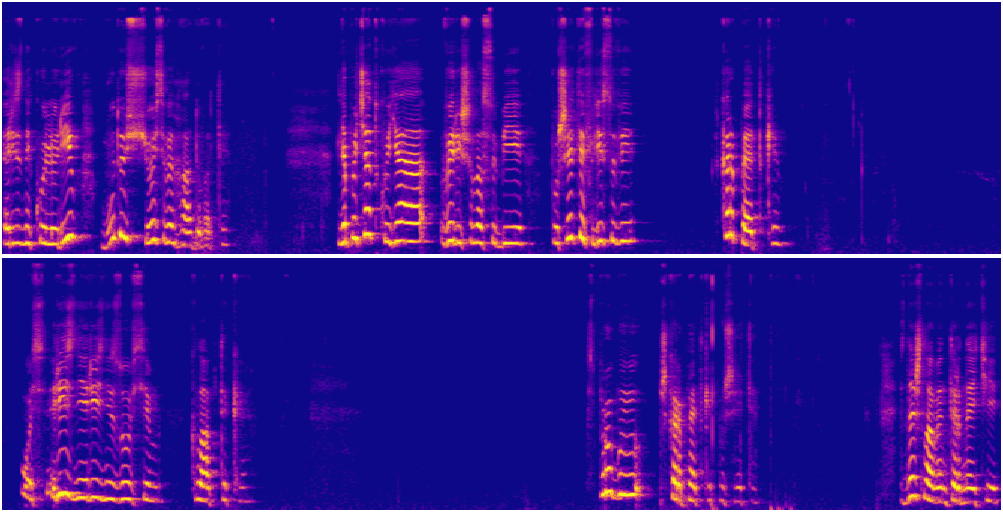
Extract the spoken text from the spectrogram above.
різних кольорів буду щось вигадувати. Для початку я вирішила собі пошити флісові шкарпетки. Ось різні різні зовсім клаптики. Спробую шкарпетки пошити. Знайшла в інтернеті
